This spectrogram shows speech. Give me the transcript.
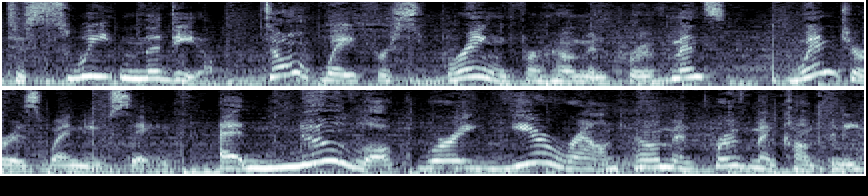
to sweeten the deal. Don't wait for spring for home improvements. Winter is when you save. At New Look, we're a year-round home improvement company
